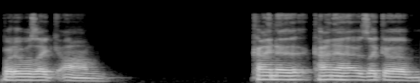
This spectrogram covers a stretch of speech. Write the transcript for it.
but it was like um kind of kind of it was like a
